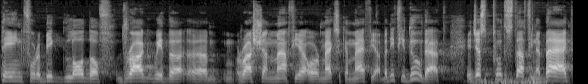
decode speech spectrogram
paying for a big load of drug with the um, Russian mafia or Mexican mafia. But if you do that, you just put stuff in a bag,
